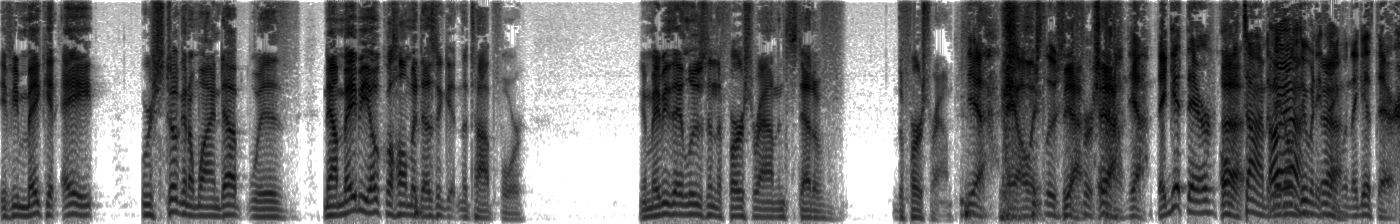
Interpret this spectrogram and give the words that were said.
if you make it eight, we're still going to wind up with now maybe Oklahoma doesn't get in the top four. You know, maybe they lose in the first round instead of the first round. Yeah, they always lose in Yeah, the first yeah. round. Yeah, they get there all Uh, the time, but they oh, don't yeah, do anything when they get there.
